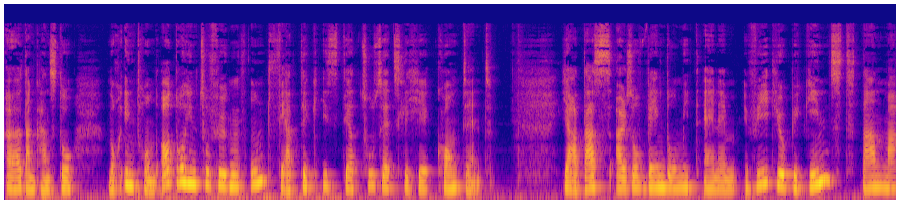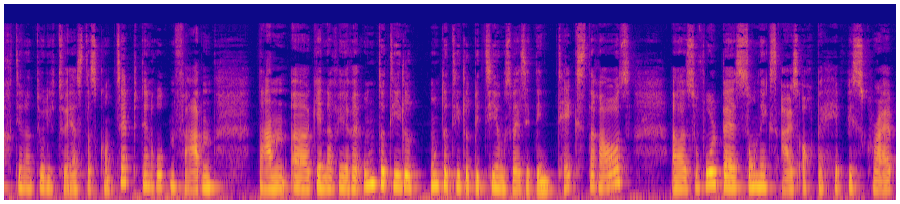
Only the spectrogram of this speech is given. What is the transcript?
äh, dann kannst du noch Intro und Outro hinzufügen und fertig ist der zusätzliche Content. Ja, das also, wenn du mit einem Video beginnst, dann mach dir natürlich zuerst das Konzept, den roten Faden, dann äh, generiere Untertitel, Untertitel beziehungsweise den Text daraus. Äh, sowohl bei Sonix als auch bei HappyScribe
